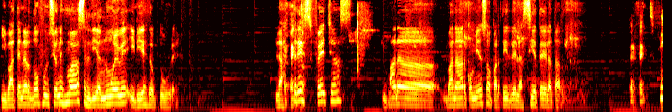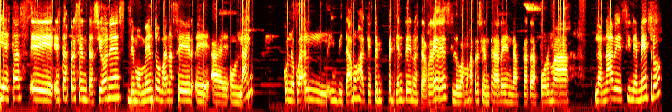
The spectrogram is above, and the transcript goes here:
Y va a tener dos funciones más el día 9 y 10 de octubre. Las tres fechas van a, van a dar comienzo a partir de las 7 de la tarde. Perfecto. Sí, estas, eh, estas presentaciones de momento van a ser eh, online, con lo cual invitamos a que estén pendientes de nuestras redes. Lo vamos a presentar en la plataforma La Nave Cine Metro,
